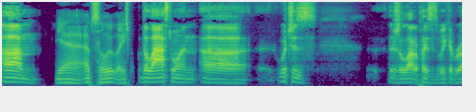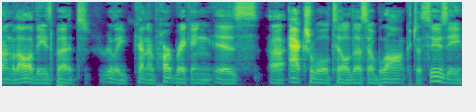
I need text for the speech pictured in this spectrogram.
Um, Yeah, absolutely. the last one, uh, which is there's a lot of places we could run with all of these, but really kind of heartbreaking is uh, actual Tilda. So Blanc to Susie.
